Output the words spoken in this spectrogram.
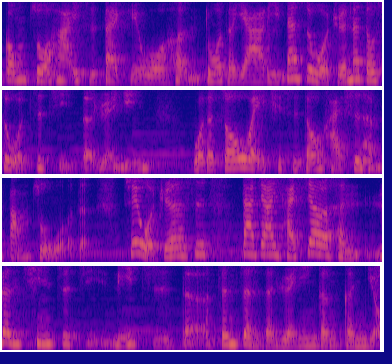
工作它一直带给我很多的压力，但是我觉得那都是我自己的原因。我的周围其实都还是很帮助我的，所以我觉得是大家还是要很认清自己离职的真正的原因跟根由。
